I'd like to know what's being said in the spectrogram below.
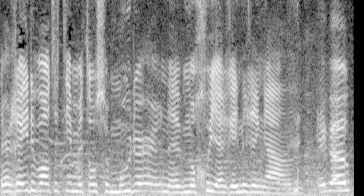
Daar reden we altijd in met onze moeder en daar hebben we nog goede herinneringen aan. Ik ook.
